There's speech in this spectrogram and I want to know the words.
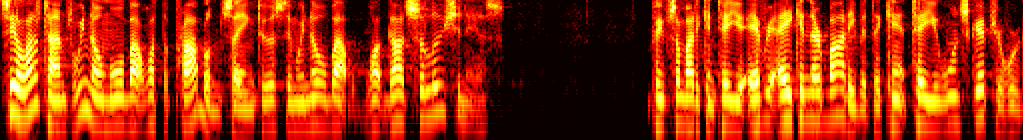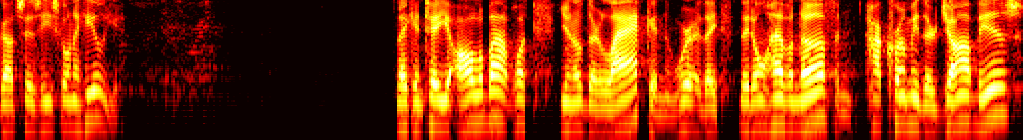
See, a lot of times we know more about what the problem's saying to us than we know about what God's solution is. People, somebody can tell you every ache in their body, but they can't tell you one scripture where God says He's going to heal you. They can tell you all about what, you know, their lack and where they, they don't have enough and how crummy their job is.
